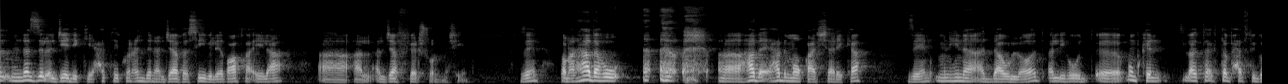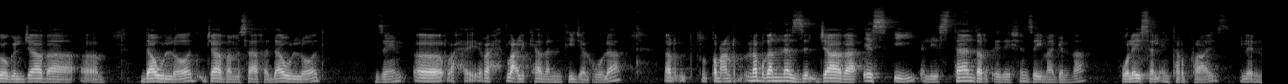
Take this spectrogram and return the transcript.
ننزل ال JDK حتى يكون عندنا ال javac بالإضافة إلى آه ال Java virtual machine زين. طبعا هذا هو هذا هذا موقع الشركة. زين. ومن هنا ال download اللي هو آه، ممكن تبحث في جوجل Java download Java مسافة download زين. آه، راح راح يطلع لك هذا النتيجة الأولى. طبعا نبغى ننزل Java SE اللي standard edition زي ما قلنا. وليس ال enterprise لأن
